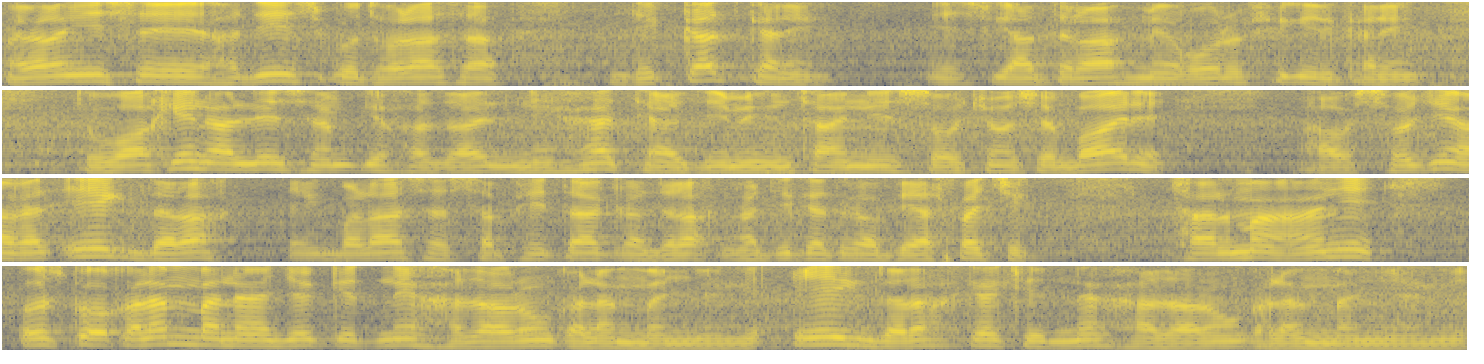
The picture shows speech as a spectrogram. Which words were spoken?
اگر ہم اس حدیث کو تھوڑا سا دقت کریں، اس کے اطراف میں غور و فکر کریں، تو واقع علیہ السلام کے فضائل نہایت عظیم انسانی سوچوں سے باہر ہے آپ سوچیں، اگر ایک درخت، ایک بڑا سا سفیدہ کا درخت، حقیقت کا بیاسپچک سالمہ ہاں جی اس کو قلم بنائے جو کتنے ہزاروں قلم بن جائیں گے۔ ایک درخت کا کتنے ہزاروں قلم بن جائیں گے۔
